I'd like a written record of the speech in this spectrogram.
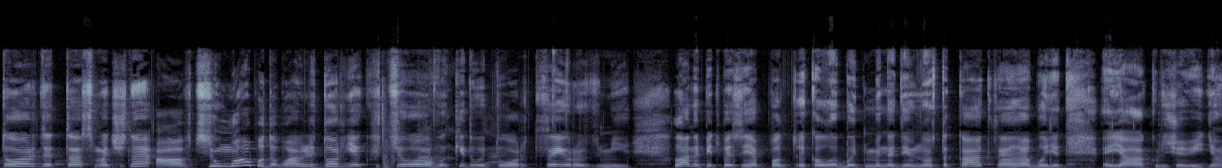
торт это смачне, а в цю мапу добавлю торт, як в цього викидує торт. Це я розумію. Ладно, підписуй, я под... коли буде мене 90 как, тогда буде я включу відео.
